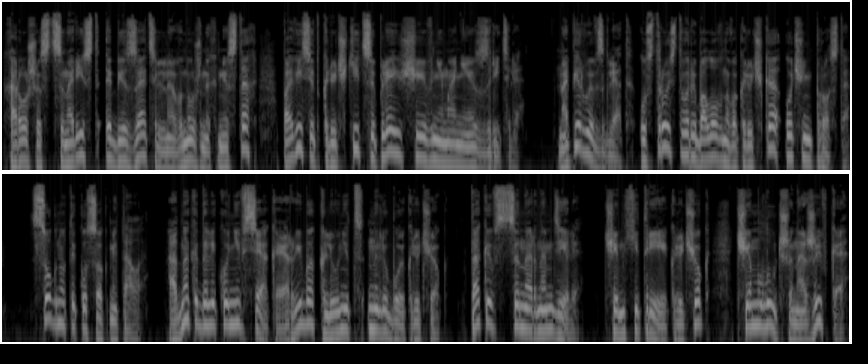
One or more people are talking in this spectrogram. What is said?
Хороший сценарист обязательно в нужных местах повесит крючки, цепляющие внимание зрителя. На первый взгляд, устройство рыболовного крючка очень просто — согнутый кусок металла. Однако далеко не всякая рыба клюнет на любой крючок. Так и в сценарном деле. Чем хитрее крючок, чем лучше наживка,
